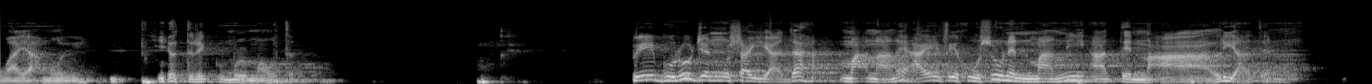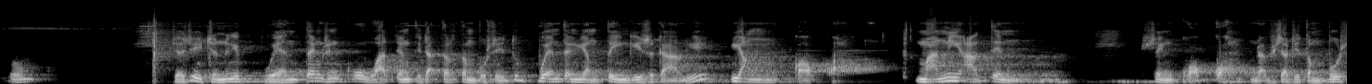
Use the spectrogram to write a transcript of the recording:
Wayahmu iki. Ya kumul maut. Fi burujin musayyadah maknane ai fi khusunin maniatin aliyatin. Jadi jenenge benteng sing kuat yang tidak tertembus itu benteng yang tinggi sekali, yang kokoh. Maniatin sing kokoh tidak bisa ditembus,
